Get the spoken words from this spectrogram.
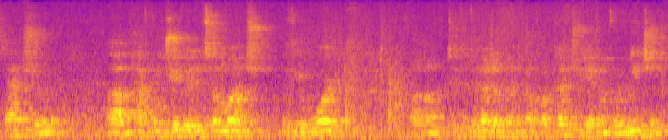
stature uh, have contributed so much with your work uh, to the development of our country and of our region.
